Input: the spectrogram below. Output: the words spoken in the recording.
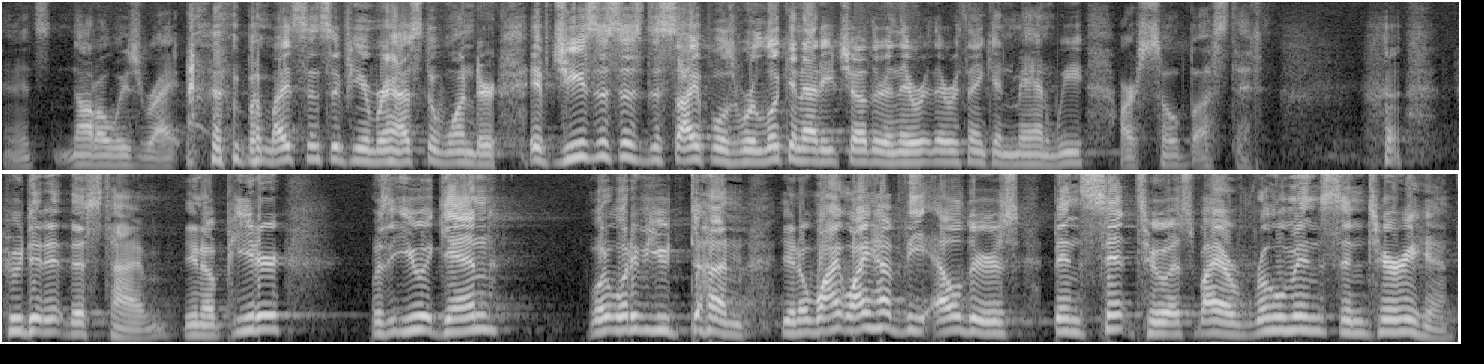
and it's not always right, but my sense of humor has to wonder if Jesus' disciples were looking at each other and they were, they were thinking, man, we are so busted. Who did it this time? You know, Peter, was it you again? What, what have you done? You know, why, why have the elders been sent to us by a Roman centurion?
